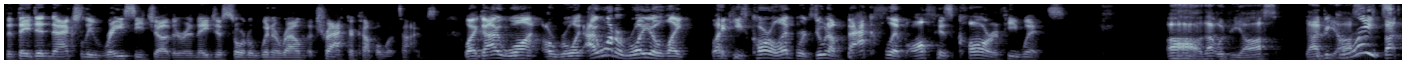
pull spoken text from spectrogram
that they didn't actually race each other and they just sort of went around the track a couple of times. Like I want Arroyo, I want Arroyo like like he's Carl Edwards doing a backflip off his car if he wins. Oh, that would be awesome. That'd It'd be, be awesome. great. Sun-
